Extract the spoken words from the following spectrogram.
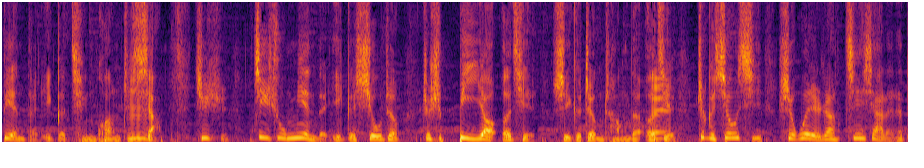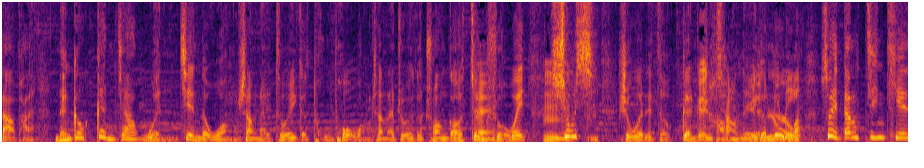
变的一个情况之下，嗯、其实技术面的一个修正这是必要，而且是一个正常的，而且这个休息是为了让接下来的大盘能够更加稳健的往上来做一个突破，往上来做一个创高。正所谓、嗯、休息是为了走更长的一个路嘛。路所以当今天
